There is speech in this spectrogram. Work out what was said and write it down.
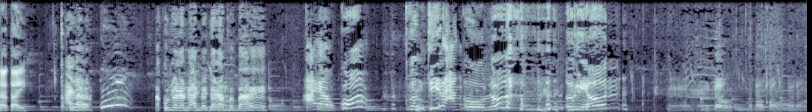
Tatay. Ako na Ayaw lang. ko. Ako na lang na nadarang babae. Ayaw ko. Kung tira ang ulo. Urihon. Ano daw, matapang, parang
